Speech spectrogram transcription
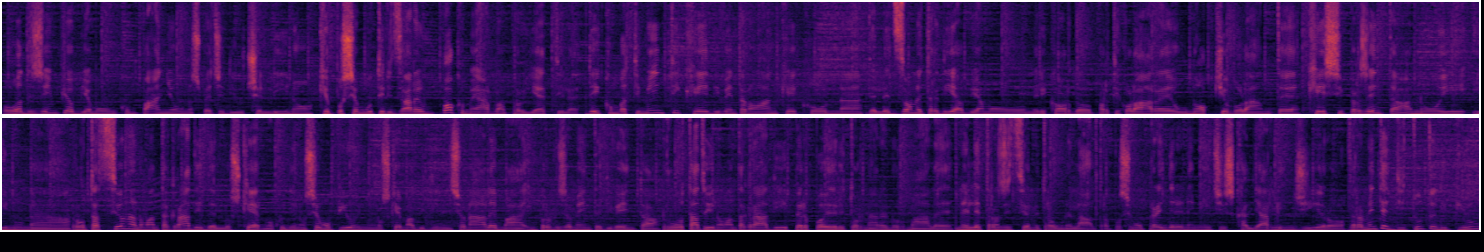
O ad esempio abbiamo un compagno, una specie di uccellino che possiamo utilizzare un po' come arma proiettile. Dei combattimenti che diventano anche con delle zone 3D. Abbiamo, mi ricordo particolare, un occhio volante che si presenta a noi in una rotazione rotazione a 90 gradi dello schermo, quindi non siamo più in uno schema bidimensionale, ma improvvisamente diventa ruotato di 90 gradi per poi ritornare normale nelle transizioni tra una e l'altra. Possiamo prendere i nemici, scagliarli in giro, veramente di tutto e di più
